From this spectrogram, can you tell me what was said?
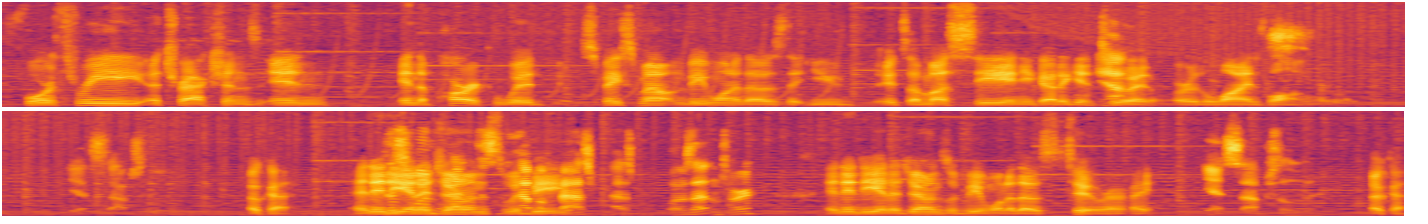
four, three attractions in in the park, would Space Mountain be one of those that you it's a must see and you got to get to it, or the line's long? Yes, absolutely. Okay. And Indiana Jones would have be, a fast pass. What was that? I'm sorry. and Indiana Jones would be one of those too, right? Yes, absolutely. Okay.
